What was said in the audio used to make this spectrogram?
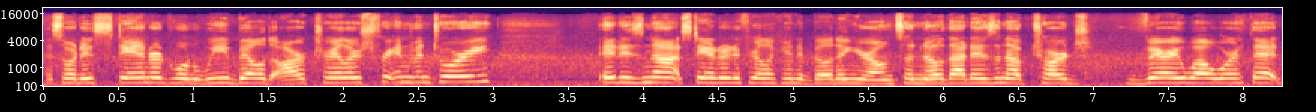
And so it is standard when we build our trailers for inventory. It is not standard if you're looking at building your own. So no, that is an upcharge, very well worth it.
